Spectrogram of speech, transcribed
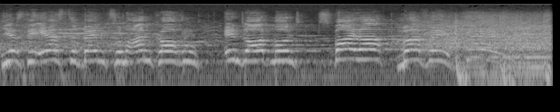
Hier ist die erste Band zum Ankochen in Dortmund. Spider Murphy Gang.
